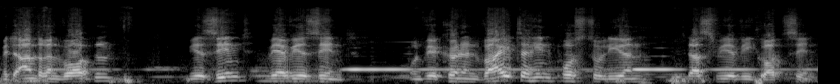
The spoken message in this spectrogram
Mit anderen Worten, wir sind, wer wir sind und wir können weiterhin postulieren, dass wir wie Gott sind.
